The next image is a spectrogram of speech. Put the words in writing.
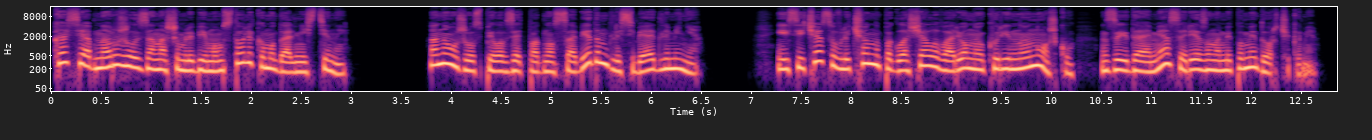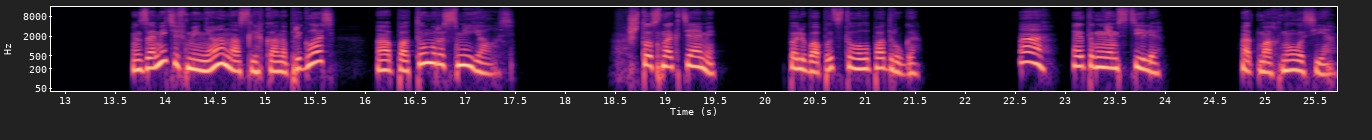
Касси обнаружилась за нашим любимым столиком у дальней стены. Она уже успела взять поднос с обедом для себя и для меня и сейчас увлеченно поглощала вареную куриную ножку, заедая мясо резанными помидорчиками. Заметив меня, она слегка напряглась, а потом рассмеялась. «Что с ногтями?» — полюбопытствовала подруга. «А, это мне мстили», — отмахнулась я.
